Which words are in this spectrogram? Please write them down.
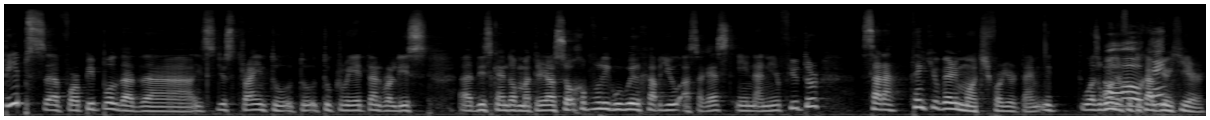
tips uh, for people that uh, is just trying to to, to create and release this kind of material. So hopefully, we will have you as a guest in a near future. Sarah, thank you very much for your time. It was wonderful Oh, to have you here.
